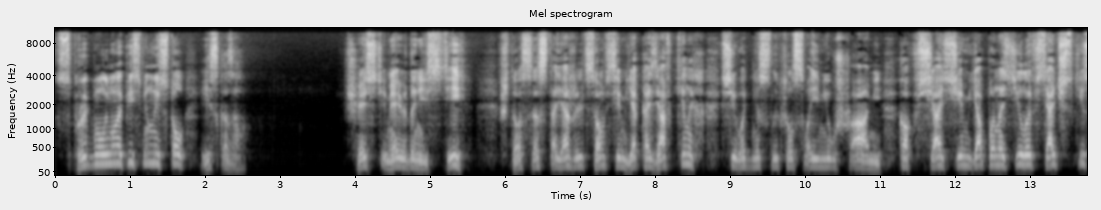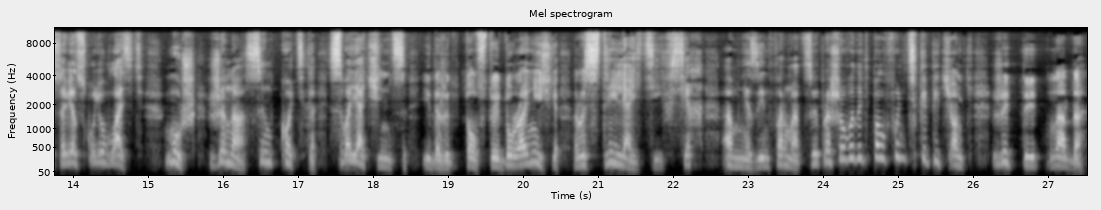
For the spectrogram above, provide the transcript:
спрыгнул ему на письменный стол и сказал — Честь имею донести, что, состоя жильцом в семье Козявкиных, сегодня слышал своими ушами, как вся семья поносила всячески советскую власть. Муж, жена, сын котика, свояченица и даже толстая дура Анисья. Расстреляйте их всех, а мне за информацию прошу выдать полфунтика печенки. Жить-то ведь надо,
